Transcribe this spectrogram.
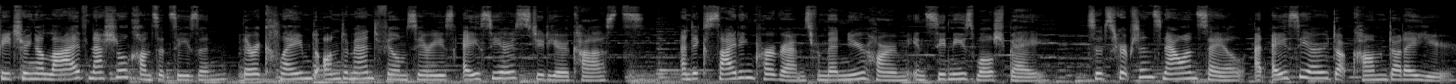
Featuring a live national concert season, their acclaimed on demand film series ACO's Studio Casts, and exciting programs from their new home in Sydney's Walsh Bay. Subscriptions now on sale at aco.com.au.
